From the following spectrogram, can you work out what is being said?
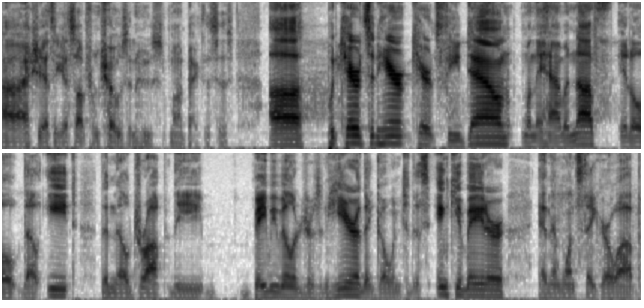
Uh, actually, I think I saw it from Chosen, whose mod pack this is. Uh, put carrots in here. Carrots feed down. When they have enough, it'll they'll eat. Then they'll drop the baby villagers in here that go into this incubator and then once they grow up,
